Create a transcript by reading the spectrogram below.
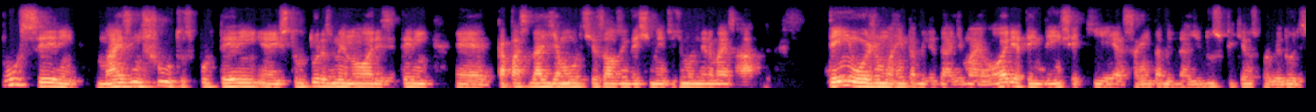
por serem mais enxutos, por terem é, estruturas menores e terem é, capacidade de amortizar os investimentos de maneira mais rápida, têm hoje uma rentabilidade maior e a tendência é que essa rentabilidade dos pequenos provedores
